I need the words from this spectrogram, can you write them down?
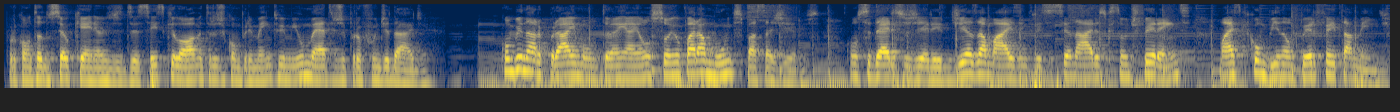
por conta do seu cânion de 16 km de comprimento e 1000 metros de profundidade. Combinar praia e montanha é um sonho para muitos passageiros. Considere sugerir dias a mais entre esses cenários que são diferentes, mas que combinam perfeitamente.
